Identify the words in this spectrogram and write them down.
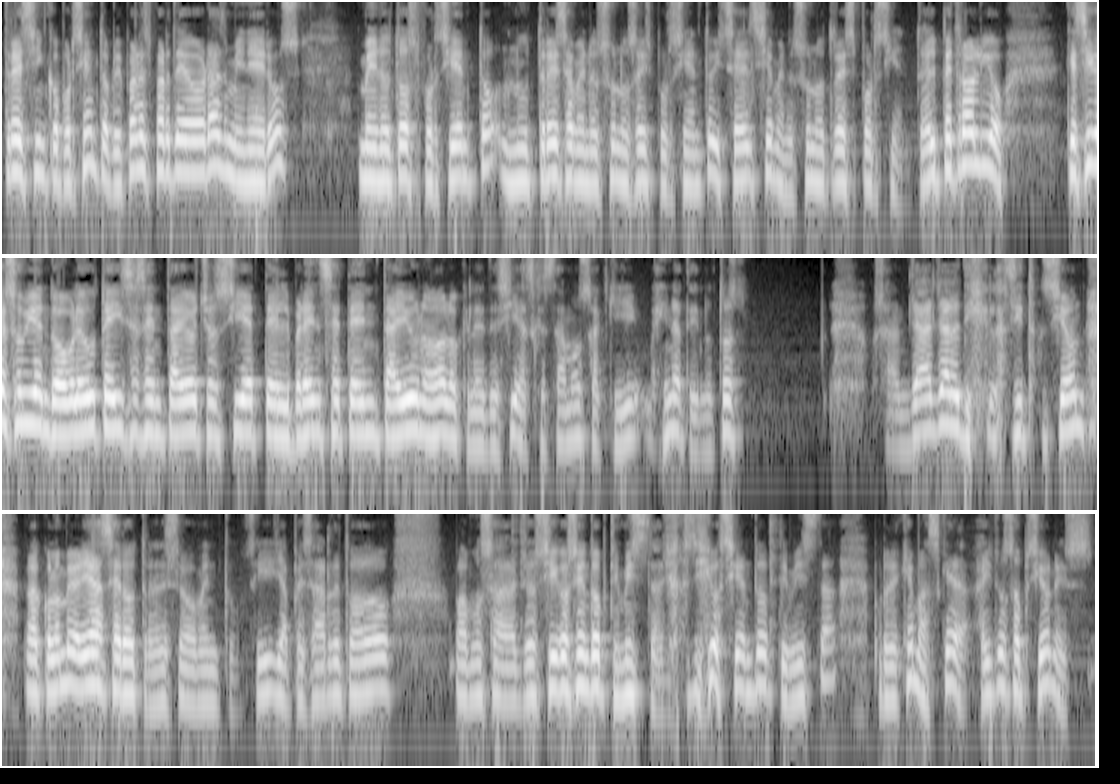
3,5%, principales perdedoras mineros menos 2%, Nutresa menos 1,6% y Celsia menos 1,3%. El petróleo que sigue subiendo, WTI 68,7, el Bren 71, lo que les decía es que estamos aquí, imagínate, nosotros O sea, ya, ya les dije, la situación para Colombia debería ser otra en este momento, ¿sí? Y a pesar de todo, vamos a, yo sigo siendo optimista, yo sigo siendo optimista, porque ¿qué más queda? Hay dos opciones.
